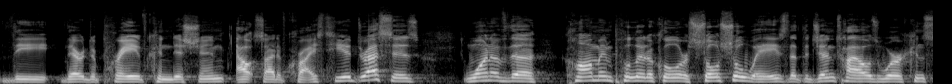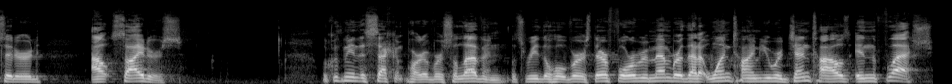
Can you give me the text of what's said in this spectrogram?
the, their depraved condition outside of Christ, he addresses one of the common political or social ways that the Gentiles were considered outsiders. Look with me in the second part of verse 11. Let's read the whole verse. Therefore, remember that at one time you were Gentiles in the flesh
